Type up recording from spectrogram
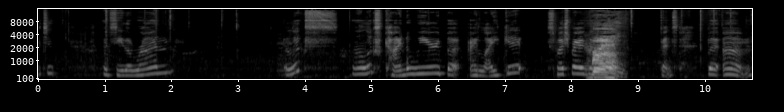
Let's, let's see, the run. It looks, well, it looks kind of weird, but I like it. It's much better than Bruh. the fence. But, um,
